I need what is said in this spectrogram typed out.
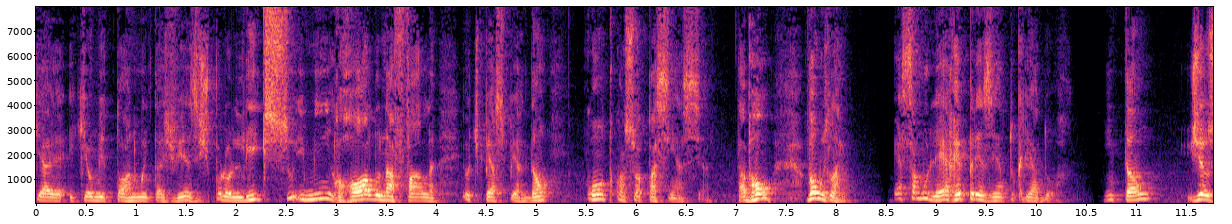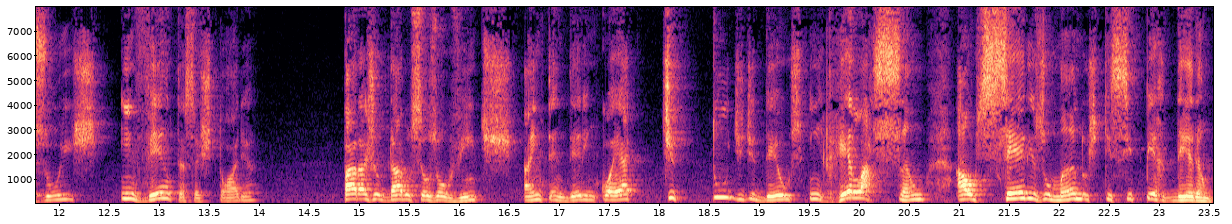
que, que eu me torno muitas vezes prolixo e me enrolo na fala. Eu te peço perdão, conto com a sua paciência. Tá bom? Vamos lá. Essa mulher representa o Criador. Então, Jesus inventa essa história para ajudar os seus ouvintes a entenderem qual é a atitude de Deus em relação aos seres humanos que se perderam,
